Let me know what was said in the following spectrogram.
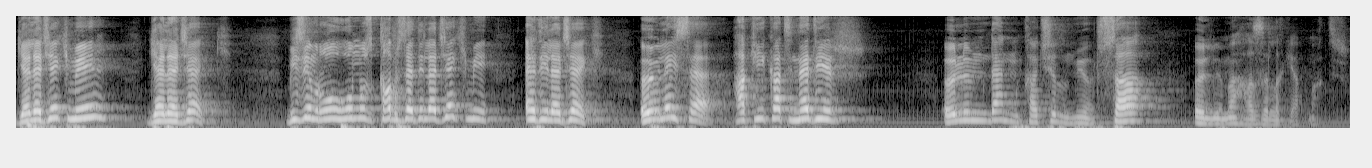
Gelecek mi? Gelecek. Bizim ruhumuz kabz edilecek mi? Edilecek. Öyleyse hakikat nedir? Ölümden kaçılmıyorsa ölüme hazırlık yapmaktır.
